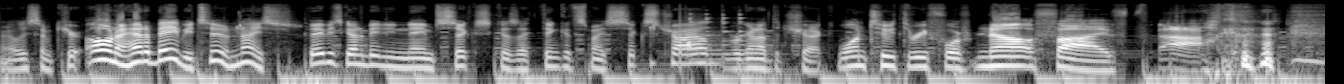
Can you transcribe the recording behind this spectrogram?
Or at least I'm cured. Oh, and I had a baby too, nice. Baby's gonna be named Six because I think it's my sixth child. We're gonna have to check. One, two, three, four, no, five. Ah.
